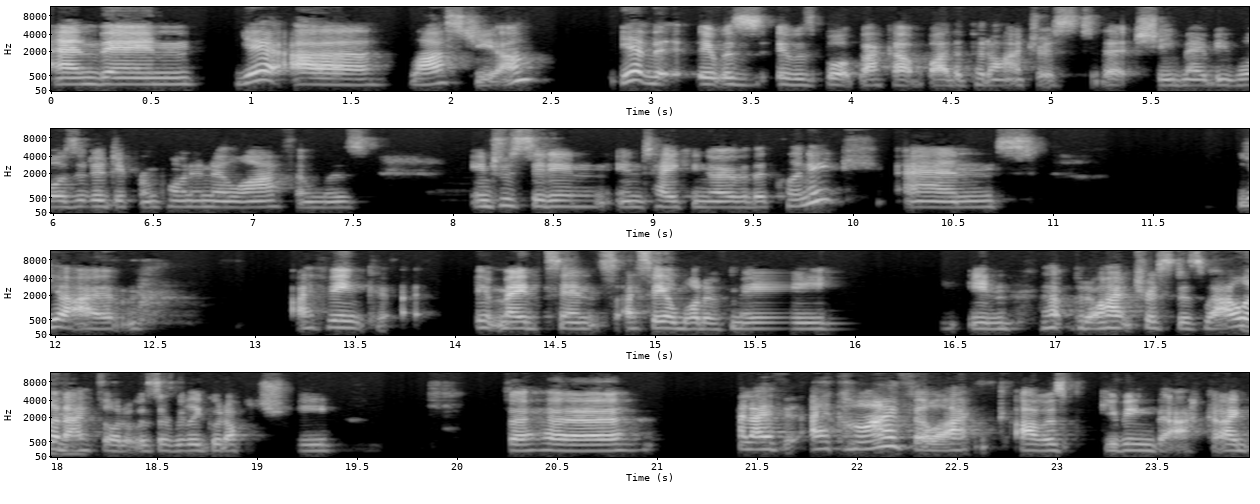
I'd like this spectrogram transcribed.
And then, yeah, uh, last year, yeah, it was it was brought back up by the podiatrist that she maybe was at a different point in her life and was interested in in taking over the clinic. And yeah, I, I think it made sense. I see a lot of me in that podiatrist as well, and I thought it was a really good opportunity for her. And I, I kind of feel like I was giving back. I,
